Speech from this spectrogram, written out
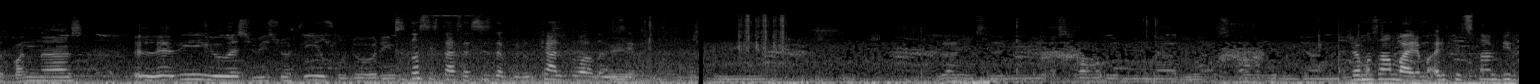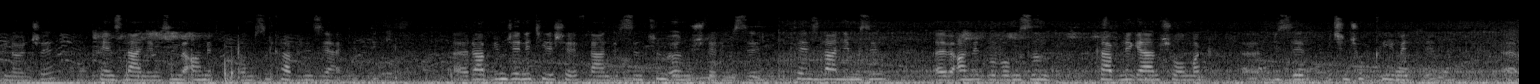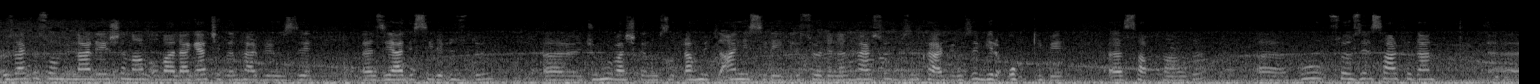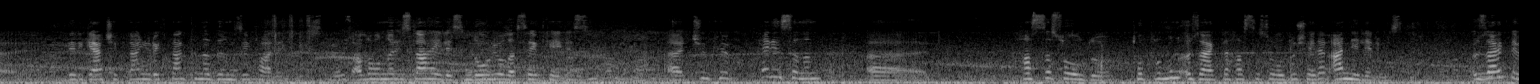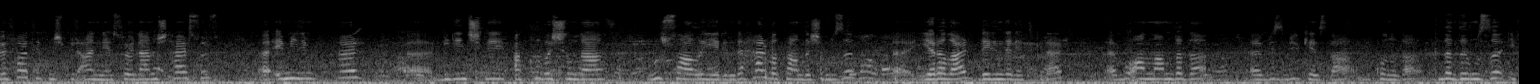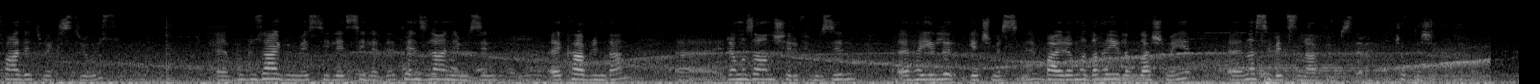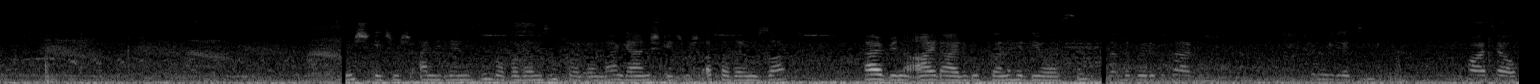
الخناس الذي يوسوس في صدور Siz nasıl isterseniz siz de buyurun. Kendi dualarınızı yapın. لا يستوي أصحاب النار وأصحاب الجنة Ramazan bayramı arifesinden bir gün önce Tenzil annemizin ve Ahmet babamızın kabrini ziyaret ettik. Ee, Rabbim cennetiyle şereflendirsin tüm ölmüşlerimizi. Tenzil annemizin e, ve Ahmet babamızın kabrine gelmiş olmak e, bizim için çok kıymetli. Ee, Özellikle son günlerde yaşanan olaylar gerçekten her birimizi e, ziyadesiyle üzdü. Ee, Cumhurbaşkanımızın rahmetli annesiyle ilgili söylenen her söz bizim kalbimize bir ok gibi e, saplandı. Ee, Bu sözleri sarf eden e, gerçekten yürekten kınadığımızı ifade etmek istiyoruz. Allah onları ıslah eylesin, doğru yola sevk eylesin. Çünkü her insanın hassas olduğu, toplumun özellikle hassas olduğu şeyler annelerimizdir. Özellikle vefat etmiş bir anneye söylenmiş her söz e, eminim her e, bilinçli, aklı başında, ruh sağlığı yerinde her vatandaşımızı e, yaralar, derinden etkiler. Bu anlamda da biz bir kez daha bu konuda kınadığımızı ifade etmek istiyoruz. Bu güzel gün vesilesiyle de Tenzile annemizin kabrinden Ramazan-ı Şerifimizin e, hayırlı geçmesini, bayrama da hayırla ulaşmayı e, nasip etsin Rabbim bizlere. Çok teşekkür ederim. Gelmiş geçmiş annelerimizin, babalarımızın sorularından gelmiş geçmiş atalarımıza her birine ayrı ayrı ruhlarına hediye olsun. Böyle güzel bir tüm milletin Fatiha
